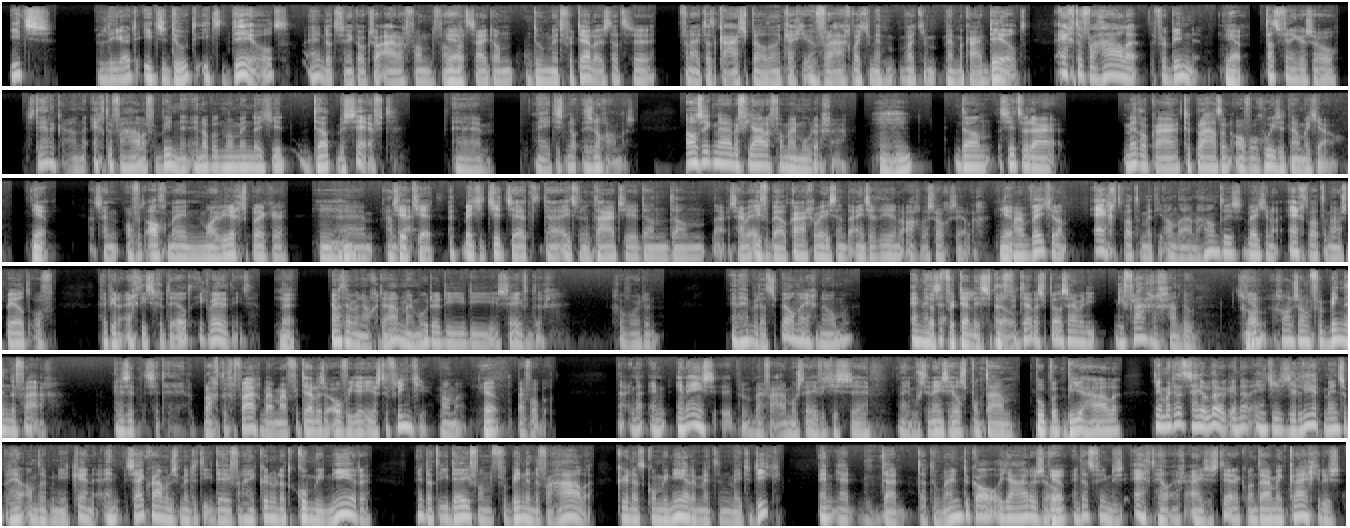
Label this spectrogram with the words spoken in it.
iets leert, iets doet, iets deelt. En dat vind ik ook zo aardig van, van Ja. wat zij dan doen met vertellen, is dat ze vanuit dat kaartspel, dan krijg je een vraag wat je met, wat je met elkaar deelt. Echte verhalen verbinden. Ja. Dat vind ik er zo sterk aan. Echte verhalen verbinden. En op het moment dat je dat beseft, ehm, nee, het is, nog, het is nog anders. Als ik naar de verjaardag van mijn moeder ga, Mhm. dan zitten we daar met elkaar te praten over hoe is het nou met jou. Ja. Het zijn over het algemeen mooi weergesprekken. Mhm. Ehm, aan het Chit chat. een beetje chit-chat, daar eten we een taartje. Dan, dan nou, zijn we even bij elkaar geweest. En aan het eind zegt iedereen, ach, was zo gezellig. Ja. Maar weet je dan echt wat er met die ander aan de hand is? Weet je nou echt wat er nou speelt? Of heb je nou echt iets gedeeld? Ik weet het niet. Nee. En wat hebben we nou gedaan? Mijn moeder, die, die is 70 geworden. En hebben we dat spel meegenomen. En Dat vertellenspel. dat vertellenspel zijn we die, die vragen gaan doen. Gewoon, gewoon zo'n verbindende vraag. En er zitten hele prachtige vragen bij. Maar vertel eens over je eerste vriendje, mama. Ja. Bijvoorbeeld. Nou, en, en ineens, eh, mijn vader moest eventjes, eh, nee, moest ineens heel spontaan Poepen. bier halen. Nee, maar dat is heel leuk. En, dan, en je, je leert mensen op een heel andere manier kennen. En zij kwamen dus met het idee van, hey, kunnen we dat combineren? Dat idee van verbindende verhalen. Kun je dat combineren met een methodiek? En ja, daar, dat doen wij natuurlijk al jaren zo. Ja. En dat vind ik dus echt heel erg ijzersterk. Want daarmee krijg je dus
